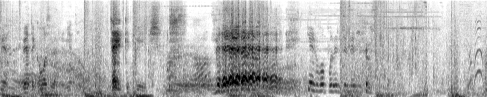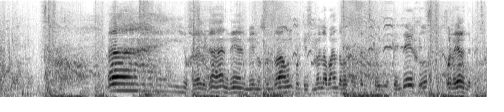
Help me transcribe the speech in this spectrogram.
Mira, fíjate cómo se la revienta. Take it, bitch. ya no va a poder tener hijos. Ay, ojalá le gane al menos un round, porque si no la banda va a pensar que estoy bien pendejo. Bueno, ya eran de pensar.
